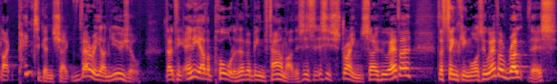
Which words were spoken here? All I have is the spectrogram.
like pentagon shaped, very unusual. I don't think any other pool has ever been found like this. This, this is strange. So, whoever the thinking was, whoever wrote this,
